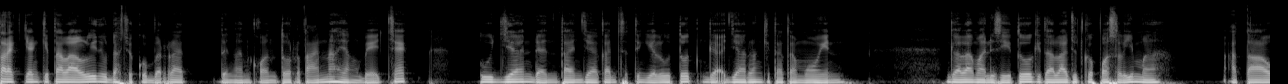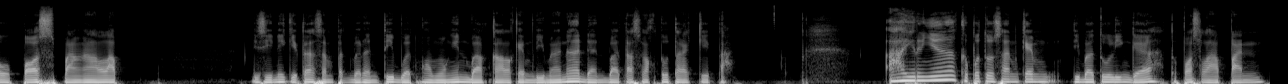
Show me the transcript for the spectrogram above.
trek yang kita lalui udah cukup berat dengan kontur tanah yang becek, hujan dan tanjakan setinggi lutut nggak jarang kita temuin. Gak lama di situ kita lanjut ke pos 5 atau pos Pangalap di sini kita sempat berhenti buat ngomongin bakal camp di mana dan batas waktu trek kita. Akhirnya keputusan camp di Batu Lingga atau pos 8.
